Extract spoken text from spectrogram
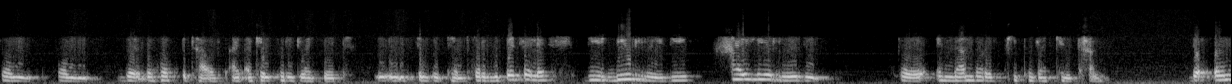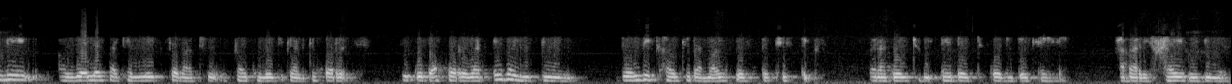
from from the, the hospitals. I, I can put it like that in simple terms. Petrol, be, be ready, highly ready for a number of people that can come. The only awareness I can make for that psychological because whatever you do, don't be counted amongst the statistics that are going to be added to the about high readiness.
